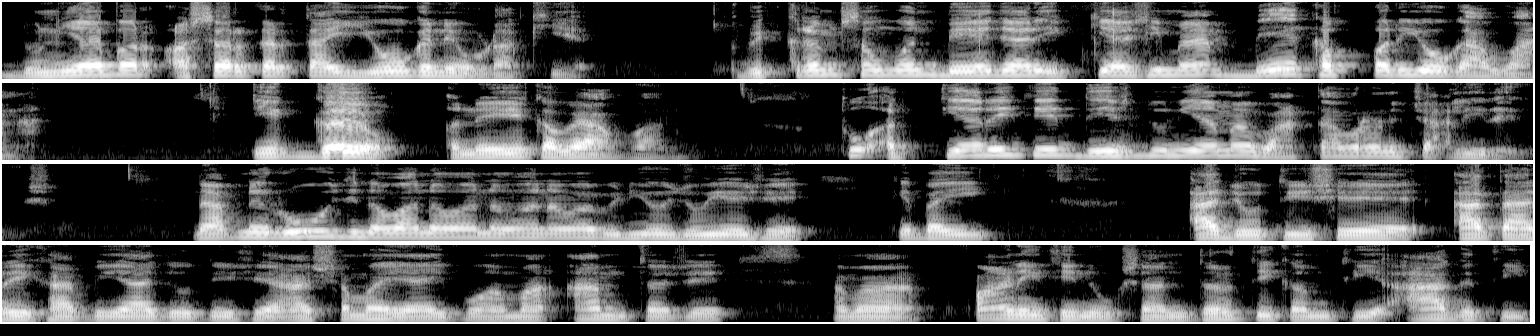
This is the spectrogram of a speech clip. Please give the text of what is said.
દુનિયા પર અસર કરતા યોગને ઓળખીએ. વિક્રમ સંવંત બે હજાર એક્યાસીમાં બે ખપ્પર યોગ આવવાના. એક ગયો અને એક હવે આવવાનો. તો અત્યારે જે દેશ દુનિયામાં વાતાવરણ ચાલી રહ્યું છે ને આપણે રોજ નવા નવા નવા નવા વીડિયો જોઈએ છે કે ભાઈ આ જ્યોતિષે આ તારીખ આપી, આ જ્યોતિષે આ સમય આપ્યો, આમાં આમ થશે, આમાં પાણીથી નુકસાન, ધરતીકંપથી આગથી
